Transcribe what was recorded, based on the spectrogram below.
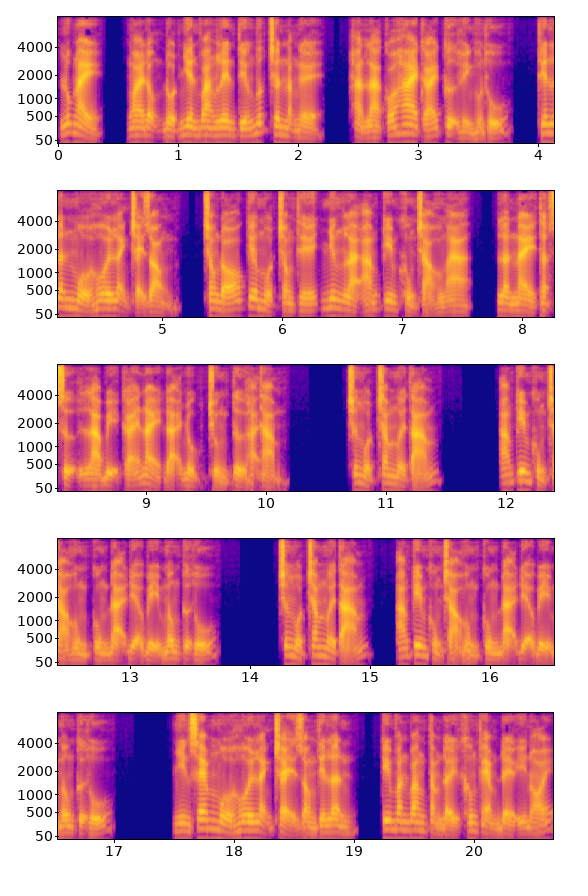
Lúc này ngoài động đột nhiên vang lên tiếng bước chân nặng nề, hẳn là có hai cái cự hình hồn thú, thiên lân mồ hôi lạnh chảy dòng trong đó kia một trong thế nhưng là ám kim khủng trào hùng a, lần này thật sự là bị cái này đại đục trùng tử hại thảm. Chương một trăm mười tám, ám kim khủng trào hùng cùng đại địa bị mông cự thú. Chương một trăm mười tám, ám kim khủng trào hùng cùng đại địa bị mông cự thú. Nhìn xem mồ hôi lạnh chảy dòng thiên lân, kim văn băng tầm đầy không thèm để ý nói,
